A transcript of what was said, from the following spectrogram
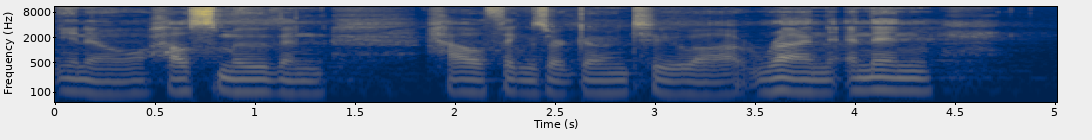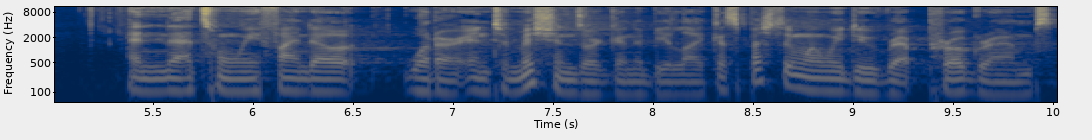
you know, how smooth and how things are going to uh, run. And then, and that's when we find out what our intermissions are going to be like, especially when we do rep programs,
